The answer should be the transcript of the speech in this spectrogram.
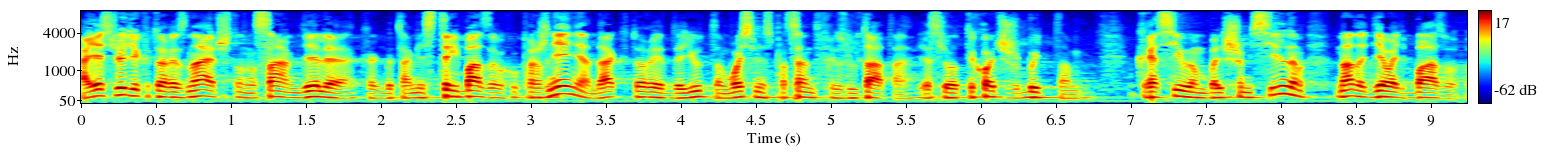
А есть люди, которые знают, что на самом деле как бы, там есть три базовых упражнения, да, которые дают там, 80% результата. Если вот ты хочешь быть там, красивым, большим, сильным, надо делать базу.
